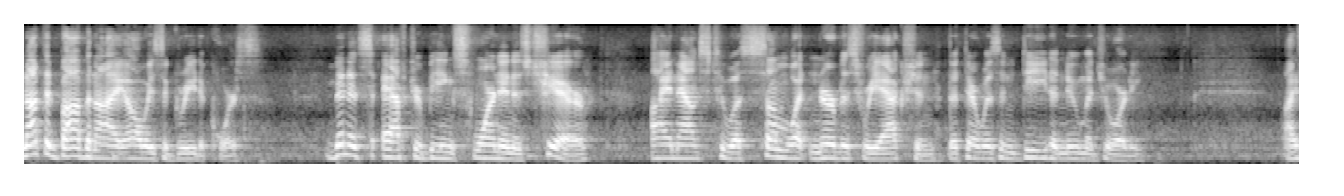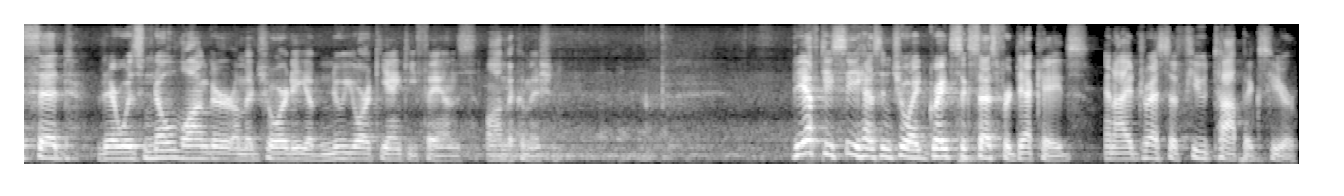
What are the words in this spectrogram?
Not that Bob and I always agreed, of course. Minutes after being sworn in as chair, I announced to a somewhat nervous reaction that there was indeed a new majority. I said, there was no longer a majority of New York Yankee fans on the commission. The FTC has enjoyed great success for decades, and I address a few topics here.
